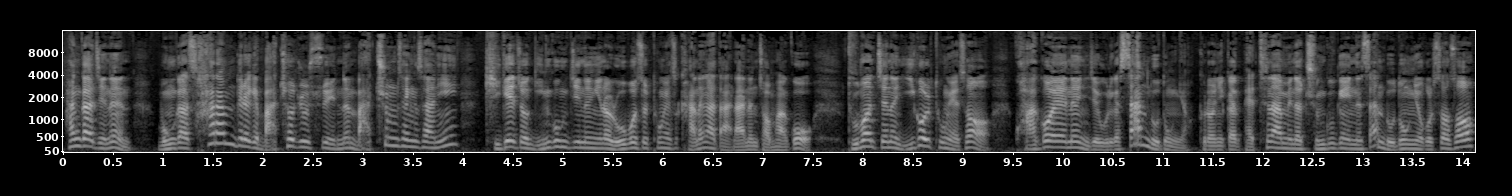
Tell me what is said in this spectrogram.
한 가지는 뭔가 사람들에게 맞춰줄 수 있는 맞춤 생산이 기계적 인공지능이나 로봇을 통해서 가능하다라는 점하고 두 번째는 이걸 통해서 과거에는 이제 우리가 싼 노동력 그러니까 베트남이나 중국에 있는 싼 노동력을 써서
